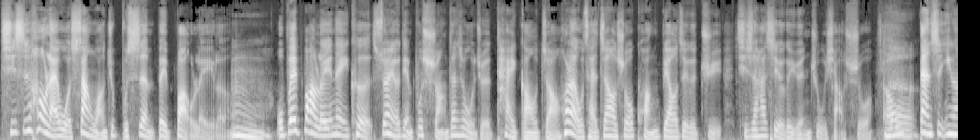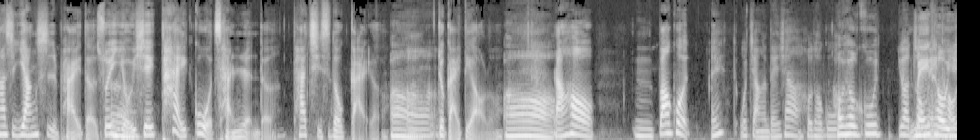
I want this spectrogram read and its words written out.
其实后来我上网就不是很被暴雷了。嗯，我被暴雷那一刻虽然有点不爽，但是我觉得太高招。后来我才知道说，狂飙这个剧其实它是有一个原著小说，哦，但是因为它是央视拍的，所以有一些太过残忍。人的他其实都改了，嗯，就改掉了哦。然后，嗯，包括哎、欸，我讲了，等一下，猴头菇，猴头菇又要皱眉头，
